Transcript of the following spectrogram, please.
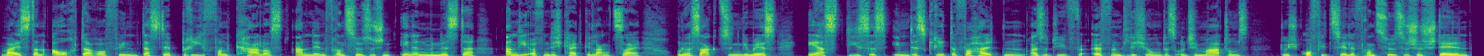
weist dann auch darauf hin, dass der Brief von Carlos an den französischen Innenminister an die Öffentlichkeit gelangt sei. Und er sagt sinngemäß, erst dieses indiskrete Verhalten, also die Veröffentlichung des Ultimatums durch offizielle französische Stellen,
